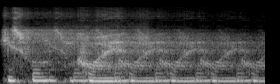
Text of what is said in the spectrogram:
peaceful, quiet, quiet, quiet, quiet.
